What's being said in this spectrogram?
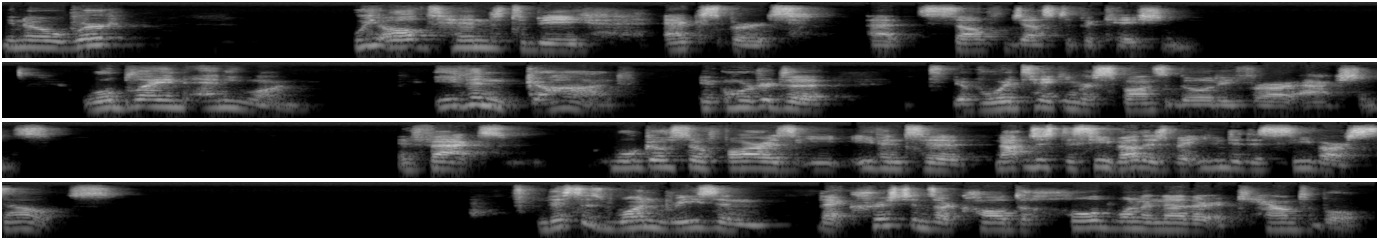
You know, we're we all tend to be experts at self justification. We'll blame anyone, even God, in order to avoid taking responsibility for our actions. In fact, we'll go so far as even to not just deceive others, but even to deceive ourselves. This is one reason that Christians are called to hold one another accountable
